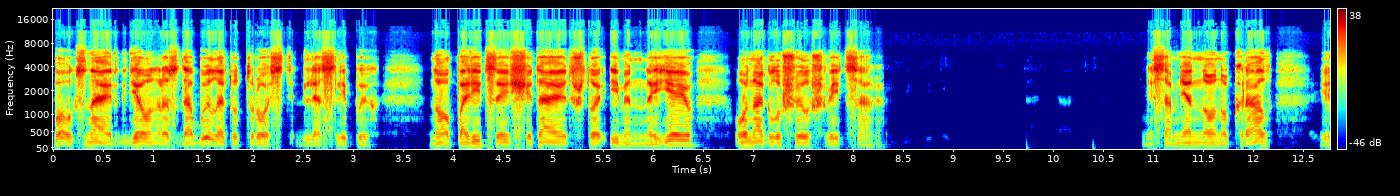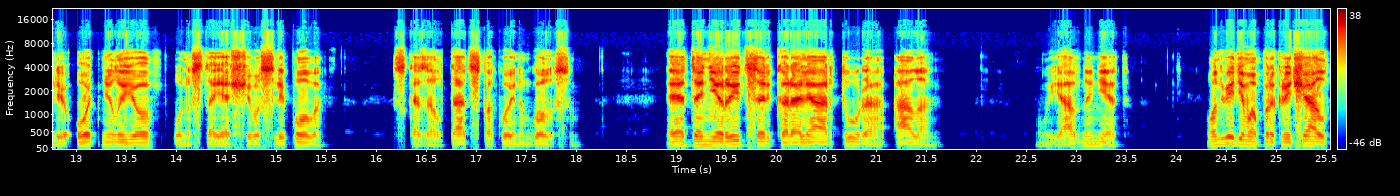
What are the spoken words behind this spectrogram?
Бог знает, где он раздобыл эту трость для слепых, но полиция считает, что именно ею он оглушил швейцара. Несомненно, он украл или отнял ее у настоящего слепого сказал Тат спокойным голосом. Это не рыцарь короля Артура, Алан. Ну, явно нет. Он, видимо, прокричал,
